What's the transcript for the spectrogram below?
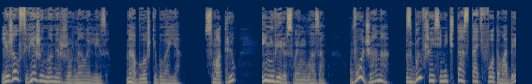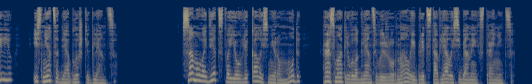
лежал свежий номер журнала «Лиза». На обложке была я. Смотрю и не верю своим глазам. Вот же она, сбывшаяся мечта стать фотомоделью и сняться для обложки глянца. С самого детства я увлекалась миром моды, рассматривала глянцевые журналы и представляла себя на их страницах.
